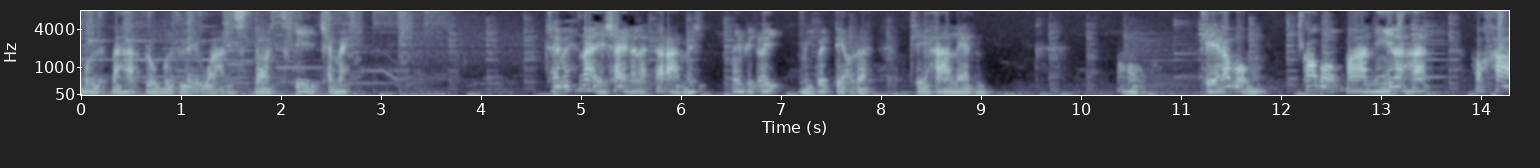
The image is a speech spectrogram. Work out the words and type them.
เบิร์ตนะฮะโรเบิร์ตเลวานสดอสกี้ใช่ไหมใช่ไหมน่าจะใช่นั่นแหละ ถ้าอ่านไม่ไม่ผิดเอ้ยมีก๋วยเตี๋ยวด้วยเคฮาแลนด์โอ้โหโอเคครับผม ก็บอกมานี้นะฮะคร่า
